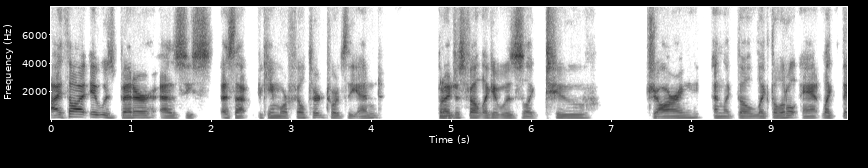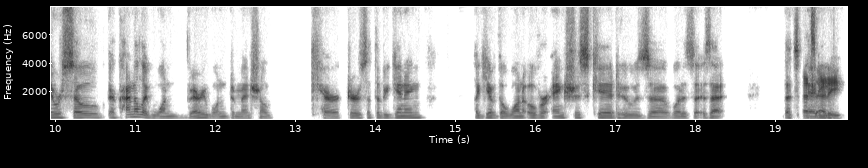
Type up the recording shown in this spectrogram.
I thought it was better as he as that became more filtered towards the end, but mm. I hmm. just felt like it was like too jarring and like the like the little ant like they were so they're kind of like one very one dimensional characters at the beginning. Like you have the one over anxious kid who's uh what is that? Is that that's that's Eddie. Eddie.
